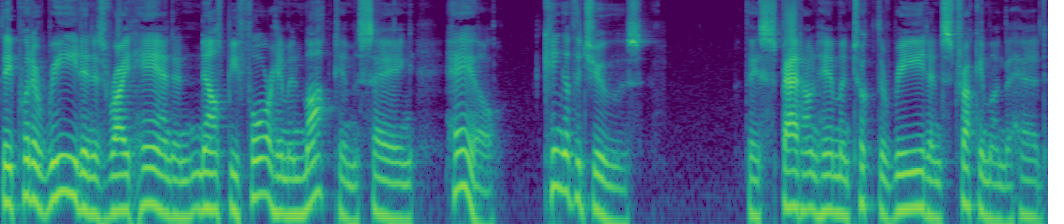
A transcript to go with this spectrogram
They put a reed in his right hand and knelt before him and mocked him, saying, Hail, King of the Jews! They spat on him and took the reed and struck him on the head.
